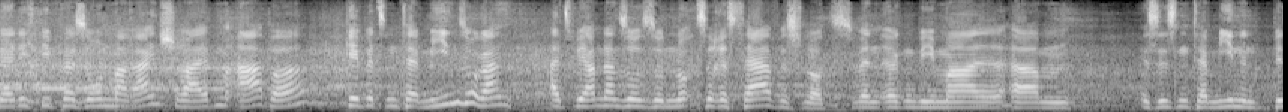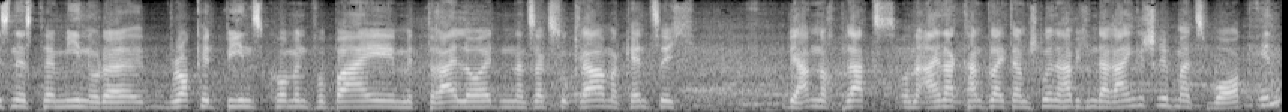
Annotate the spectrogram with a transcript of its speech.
werde ich die Person mal reinschreiben, aber gebe jetzt einen Termin sogar, als wir haben dann so, so, so Reserve-Slots, wenn irgendwie mal ähm, es ist ein Termin, ein Business-Termin oder Rocket Beans kommen vorbei mit drei Leuten, dann sagst du, klar, man kennt sich, wir haben noch Platz und einer kann vielleicht am Stuhl, dann habe ich ihn da reingeschrieben als Walk-in.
